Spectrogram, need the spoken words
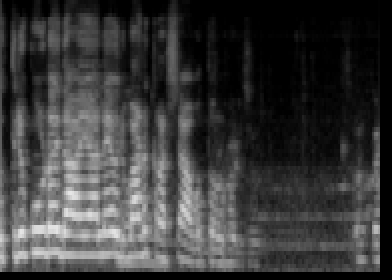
ഒത്തിരി കൂടെ ഇതായാലേ ഒരുപാട് ക്രഷ് ആവത്തുള്ളൂ. അടിച്ചോ. ഓക്കെ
